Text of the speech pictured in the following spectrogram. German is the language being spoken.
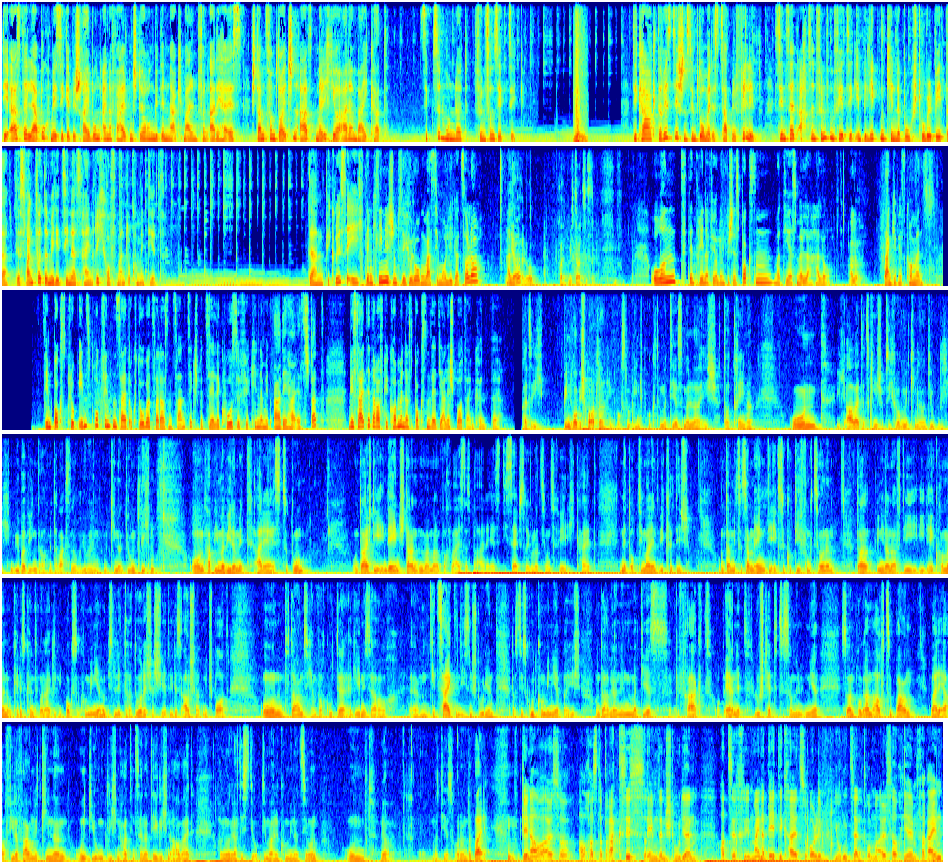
Die erste lehrbuchmäßige Beschreibung einer Verhaltensstörung mit den Merkmalen von ADHS stammt vom deutschen Arzt Melchior Adam Weikert 1775. Die charakteristischen Symptome des Zappel-Philipp sind seit 1845 im beliebten Kinderbuch Struwelpeter des Frankfurter Mediziners Heinrich Hoffmann dokumentiert. Dann begrüße ich den klinischen Psychologen Massimo Ligazzolo. Hallo. Ja, hallo. Freut mich da zu sein. Und den Trainer für Olympisches Boxen, Matthias Möller. Hallo. Hallo. Danke fürs Kommen. Im Boxclub Innsbruck finden seit Oktober 2020 spezielle Kurse für Kinder mit ADHS statt. Wie seid ihr darauf gekommen, dass Boxen der ideale Sport sein könnte? Also ich bin Hobbysportler im Boxclub Innsbruck. Der Matthias Möller ist dort Trainer. Und ich arbeite als klinischer Psychologe mit Kindern und Jugendlichen, überwiegend auch mit Erwachsenen, aber überwiegend mit Kindern und Jugendlichen und habe immer wieder mit ADHS zu tun. Und da ist die Idee entstanden, weil man einfach weiß, dass bei ADHS die Selbstregulationsfähigkeit nicht optimal entwickelt ist und damit zusammenhängen die Exekutivfunktionen. Da bin ich dann auf die Idee gekommen, okay, das könnte man eigentlich mit Boxen kombinieren, ein bisschen Literatur recherchiert, wie das ausschaut mit Sport und da haben sich einfach gute Ergebnisse auch ähm, gezeigt in diesen Studien, dass das gut kombinierbar ist. Und da habe ich dann den Matthias gefragt, ob er nicht Lust hätte, zusammen mit mir so ein Programm aufzubauen, weil er auch viel Erfahrung mit Kindern und Jugendlichen hat in seiner täglichen Arbeit. Habe ich mir gedacht, das ist die optimale Kombination. Und ja, Matthias war dann dabei. genau, also auch aus der Praxis neben den Studien hat sich in meiner Tätigkeit sowohl im Jugendzentrum als auch hier im Verein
